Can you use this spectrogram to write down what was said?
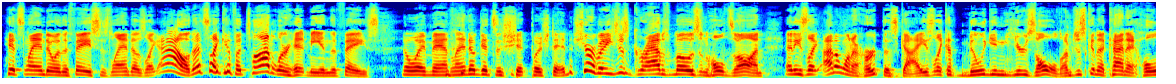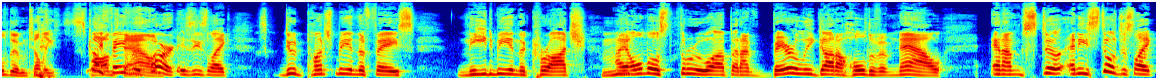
hits Lando in the face, as Lando's like, "Ow, that's like if a toddler hit me in the face." No way, man. Lando gets his shit pushed in. Sure, but he just grabs Mohs and holds on, and he's like, "I don't want to hurt this guy. He's like a million years old. I'm just gonna kind of hold him till he My calms favorite down." part is he's like, dude punched me in the face, kneed me in the crotch. Mm-hmm. I almost threw up, and I've barely got a hold of him now. And I'm still, and he's still just like,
